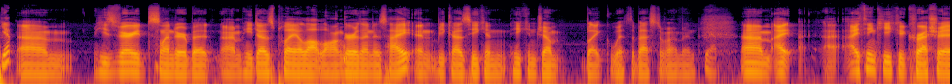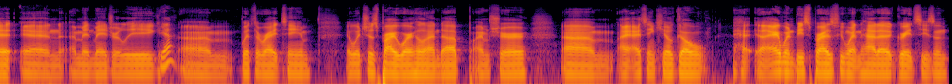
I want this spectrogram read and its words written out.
Yep. Um, he's very slender, but um, he does play a lot longer than his height, and because he can he can jump like with the best of them, and um, I. I- I think he could crush it in a mid-major league. Yeah. Um, with the right team, which is probably where he'll end up. I'm sure. Um, I, I think he'll go. I wouldn't be surprised if he went and had a great season,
